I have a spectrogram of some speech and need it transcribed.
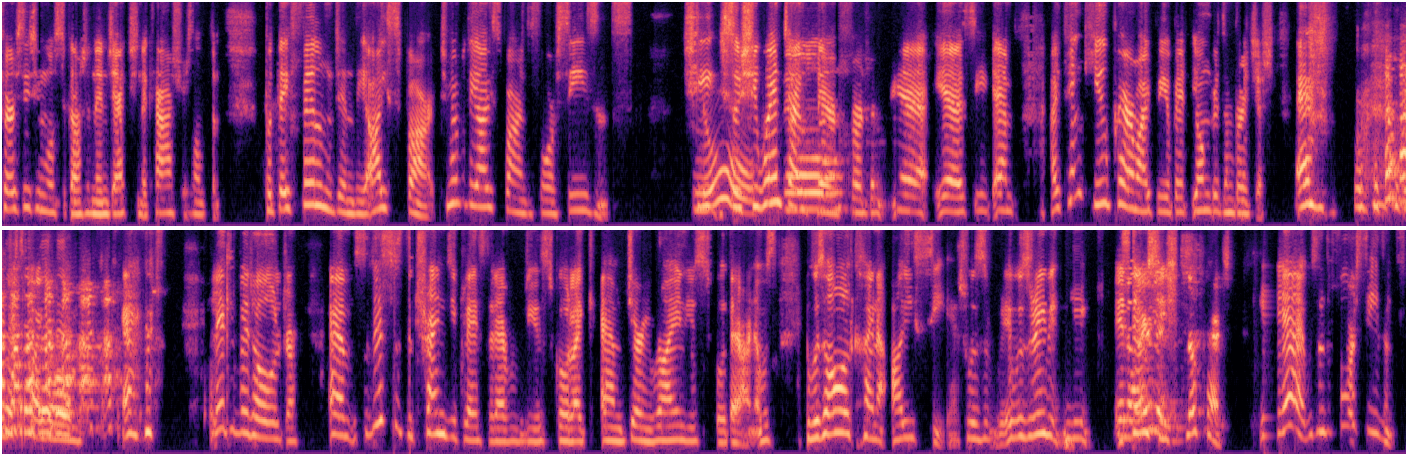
Fair City must have got an injection of cash or something, but they filmed in the ice bar. Do you remember the ice bar in the Four Seasons? She so she went out there for the yeah yeah see um I think you pair might be a bit younger than Bridget um a little bit older. Um, so this was the trendy place that everybody used to go. Like um, Jerry Ryan used to go there, and it was it was all kind of icy. It was it was really you, In Ireland? look at. Yeah, it was in the Four Seasons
